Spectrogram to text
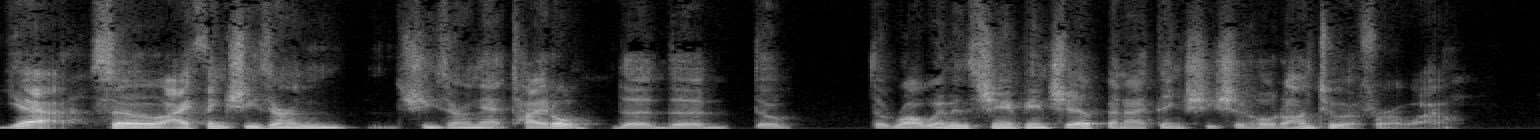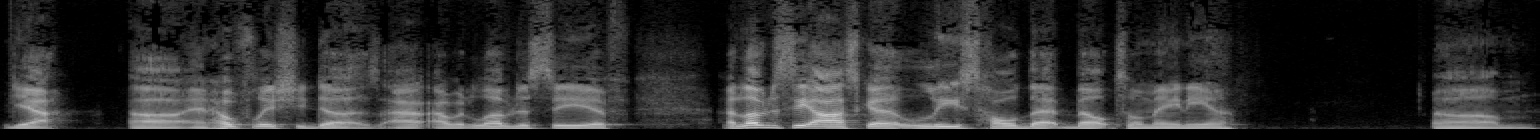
yeah, so I think she's earned she's earned that title, the the the the Raw Women's Championship, and I think she should hold on to it for a while. Yeah. Uh, and hopefully she does. I, I would love to see if I'd love to see Asuka at least hold that belt till Mania. Um,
